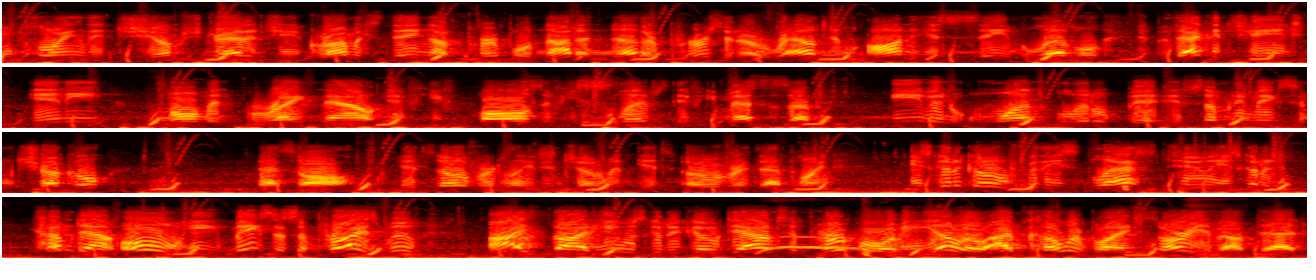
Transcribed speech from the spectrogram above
employing the jump strategy, Gromek staying on purple, not another person around him on his same level. But that could change any moment right now if he falls, if he slips, if he messes up even one little bit. If somebody makes him chuckle, that's all. It's over, ladies and gentlemen. It's over at that point. He's gonna go for these last two. He's gonna come down. Oh, he makes a surprise move. I thought he was gonna go down to purple. I mean yellow. I'm colorblind. Sorry about that.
